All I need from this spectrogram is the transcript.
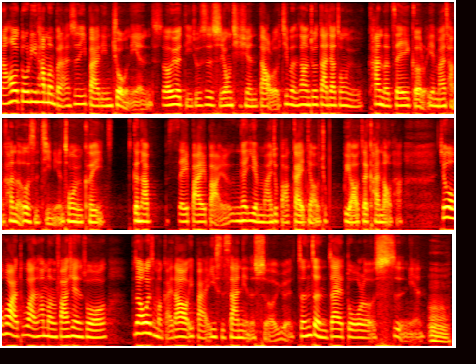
然后多利他们本来是一百零九年十二月底，就是使用期限到了，基本上就大家终于看了这一个掩埋场，看了二十几年，终于可以跟他 say 拜拜了。应该掩埋就把它盖掉，就不要再看到它。结果后来突然他们发现说，不知道为什么改到一百一十三年的十二月，整整再多了四年。嗯，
